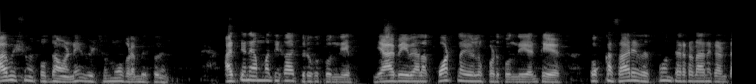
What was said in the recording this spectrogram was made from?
ఆ విషయం చూద్దామండి. విశ్వము భ్రమిస్తుంది. అతి నెమ్మదిగా తిరుగుతుంది. యాభై వేల కోట్ల ఏళ్ళు పడుతుంది అంటే ఒక్కసారి విశ్వం తిరగడానికంట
